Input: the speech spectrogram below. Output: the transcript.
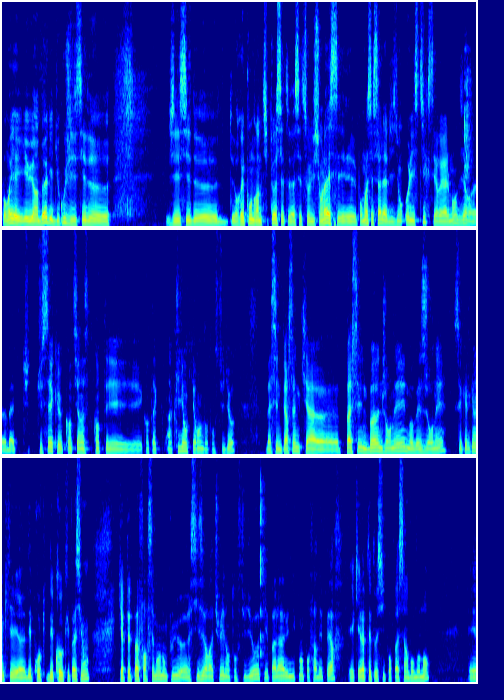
Pour, moi, il y, a eu un bug, et du coup, j'ai essayé de j'ai essayé de, répondre un petit peu à cette, solution-là. C'est, pour moi, c'est ça la vision holistique, c'est réellement dire, euh, bah, tu, tu, sais que quand quand as un client qui rentre dans ton studio, bah, c'est une personne qui a euh, passé une bonne journée, une mauvaise journée. C'est quelqu'un qui a euh, des, préoccupations, qui a peut-être pas forcément non plus 6 heures à tuer dans ton studio, qui est pas là uniquement pour faire des perfs et qui est là peut-être aussi pour passer un bon moment. Et,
